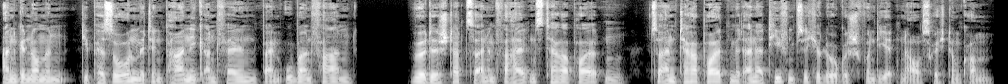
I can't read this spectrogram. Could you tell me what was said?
Angenommen, die Person mit den Panikanfällen beim U-Bahn-Fahren würde statt zu einem Verhaltenstherapeuten zu einem Therapeuten mit einer tiefenpsychologisch fundierten Ausrichtung kommen.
